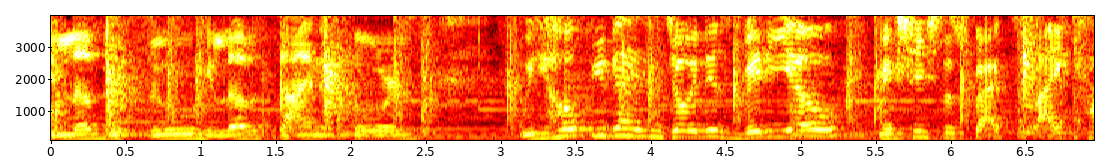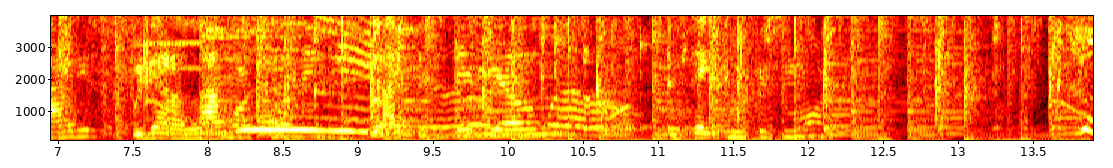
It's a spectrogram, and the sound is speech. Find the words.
He loves the zoo. He loves dinosaurs. We hope you guys enjoyed this video. Make sure you subscribe to Like Kaitus. We got a lot more coming. Like this video and stay tuned for some more. Yeah,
